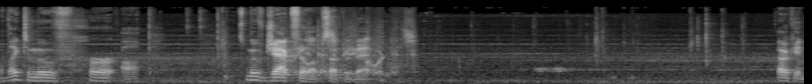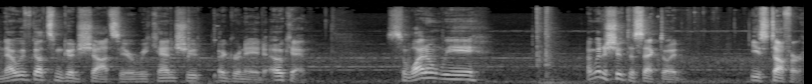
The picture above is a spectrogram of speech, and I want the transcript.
I'd like to move her up. Let's move Jack Phillips up a bit. Okay, now we've got some good shots here. We can shoot a grenade. Okay. So why don't we... I'm going to shoot the sectoid. He's tougher.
